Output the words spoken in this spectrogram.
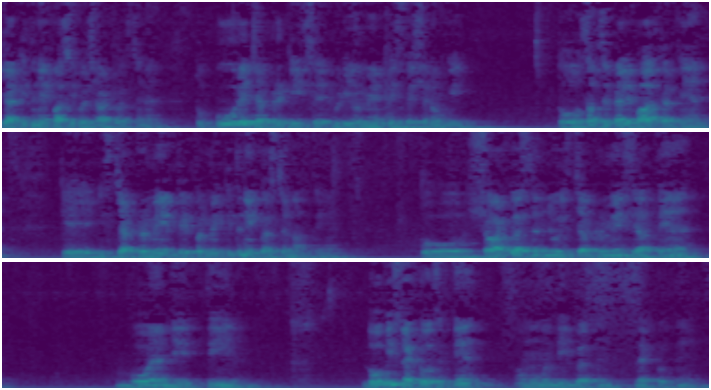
या कितने पॉसिबल शॉर्ट क्वेश्चन है। तो पूरे चैप्टर की इस वीडियो में डिस्कशन होगी। तो सबसे पहले बात करते हैं कि इस चैप्टर में पेपर में कितने क्वेश्चन आते हैं। तो शॉर्ट क्वेश्चन जो इस चैप्टर में से आते हैं, वो हैं जी तीन। दो भी सिलेक्ट हो सकते हैं, अमूमन तीन क्वेश्चन सिलेक्ट होते हैं।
